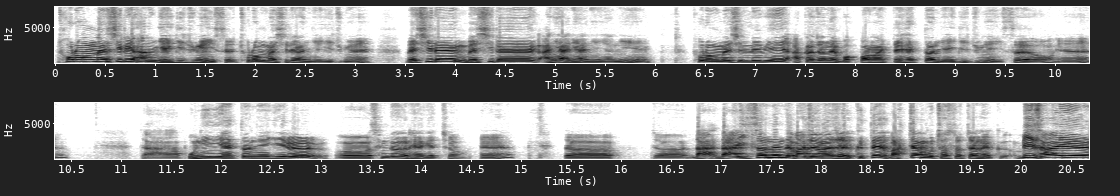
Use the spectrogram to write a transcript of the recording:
초록 매실이 한 얘기 중에 있어요. 초록 매실이 한 얘기 중에 매실액 매실액 아니 아니 아니 아니 초록 매실님이 아까 전에 먹방할 때 했던 얘기 중에 있어요. 예. 자 본인이 했던 얘기를 어, 생각을 해야겠죠. 예. 자, 자, 나, 나 있었는데, 맞아요, 맞아요. 그때 막장구 쳤었잖아요. 그, 미사일!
